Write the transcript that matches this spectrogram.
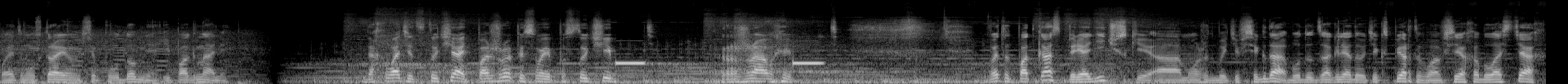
Поэтому устраиваемся поудобнее и погнали. Да хватит стучать, по жопе своей постучи, блядь. Ржавый, блядь. В этот подкаст периодически, а может быть и всегда, будут заглядывать эксперты во всех областях.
